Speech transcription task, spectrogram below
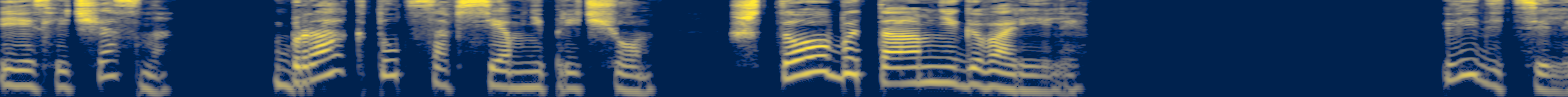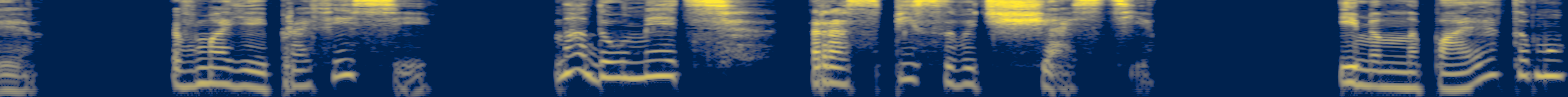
Если честно, брак тут совсем ни при чем, что бы там ни говорили. Видите ли, в моей профессии надо уметь расписывать счастье. Именно поэтому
